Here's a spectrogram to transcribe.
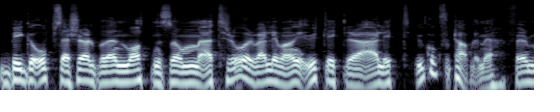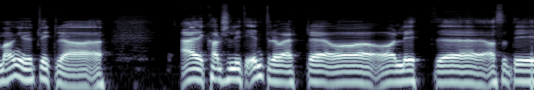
bygge opp seg sjøl på den måten som jeg tror veldig mange utviklere er litt ukomfortable med. For mange utviklere er kanskje litt introverte og, og litt uh, Altså, de,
